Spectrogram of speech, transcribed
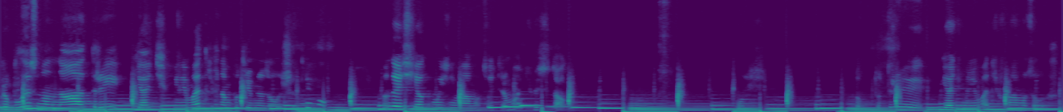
приблизно на 3-5 мм нам потрібно залишити його. Ну, десь як ми знімаємо 3-5 мм маємо залишити.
